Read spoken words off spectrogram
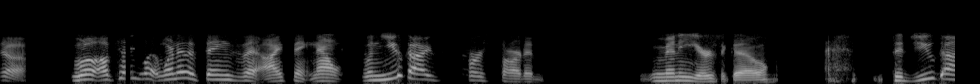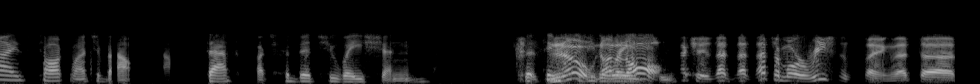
Yeah. Well, I'll tell you what. One of the things that I think now, when you guys first started many years ago, did you guys talk much about Sasquatch habituation? That seems No, not way at all. Actually, that, that that's a more recent thing that uh,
